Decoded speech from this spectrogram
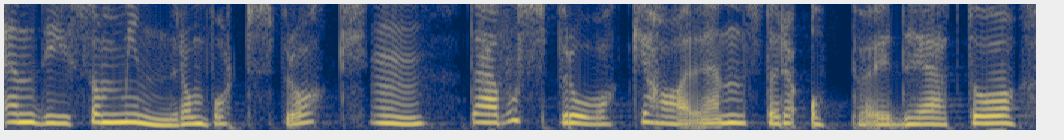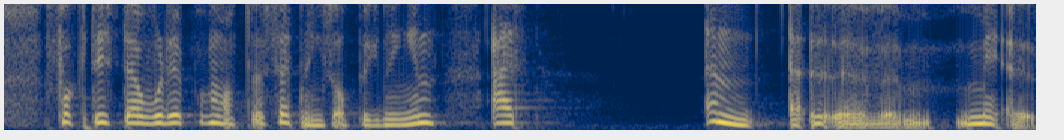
enn de som minner om vårt språk. Det er hvor språket har en større opphøydhet, og faktisk det er hvor det på en måte setningsoppbygningen er en, øh, øh, me- øh,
